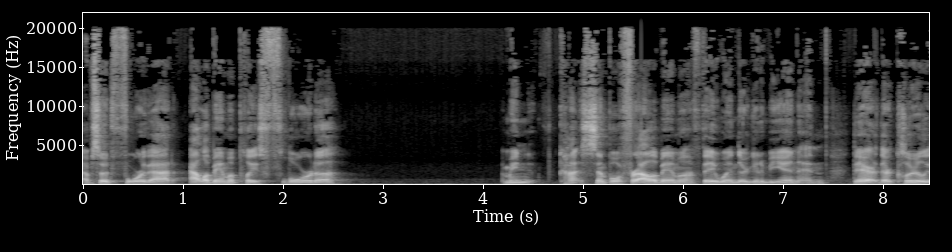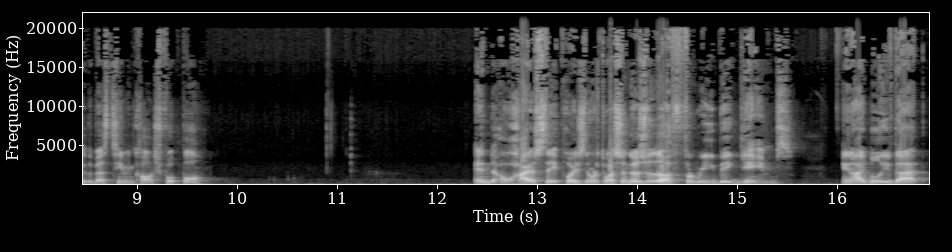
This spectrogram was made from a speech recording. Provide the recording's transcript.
episode for that. Alabama plays Florida. I mean, kind of simple for Alabama. If they win, they're going to be in, and they're they're clearly the best team in college football and Ohio State plays Northwestern. Those are the three big games. And I believe that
